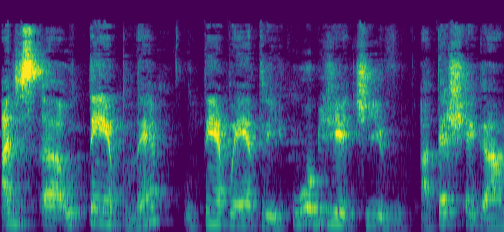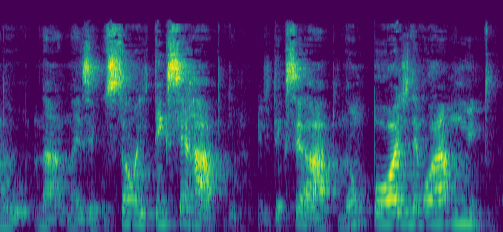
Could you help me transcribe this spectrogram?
a, a, o tempo, né? O tempo entre o objetivo até chegar no, na, na execução, ele tem que ser rápido. Ele tem que ser rápido, não pode demorar muito.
